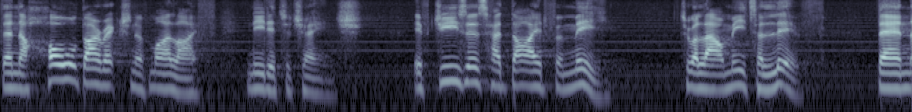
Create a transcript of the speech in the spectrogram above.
then the whole direction of my life needed to change. If Jesus had died for me to allow me to live, then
